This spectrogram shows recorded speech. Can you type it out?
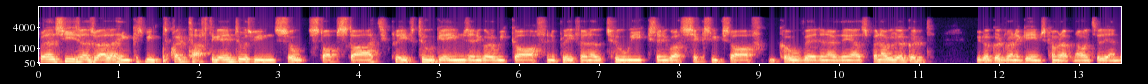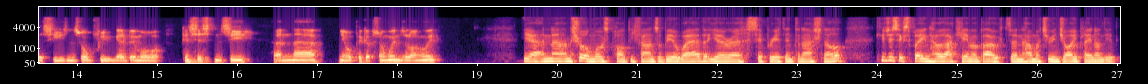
But then season as well, I think it's been quite tough to get into. It's been so stop start. You play two games, and you got a week off, and you play for another two weeks, and you got six weeks off, COVID and everything else. But now we've got good we've got good run of games coming up now until the end of the season. So hopefully we can get a bit more consistency and uh, you know pick up some wins along the way. Yeah, and uh, I'm sure most Ponty fans will be aware that you're a Cypriot international. Can you just explain how that came about and how much you enjoy playing on the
